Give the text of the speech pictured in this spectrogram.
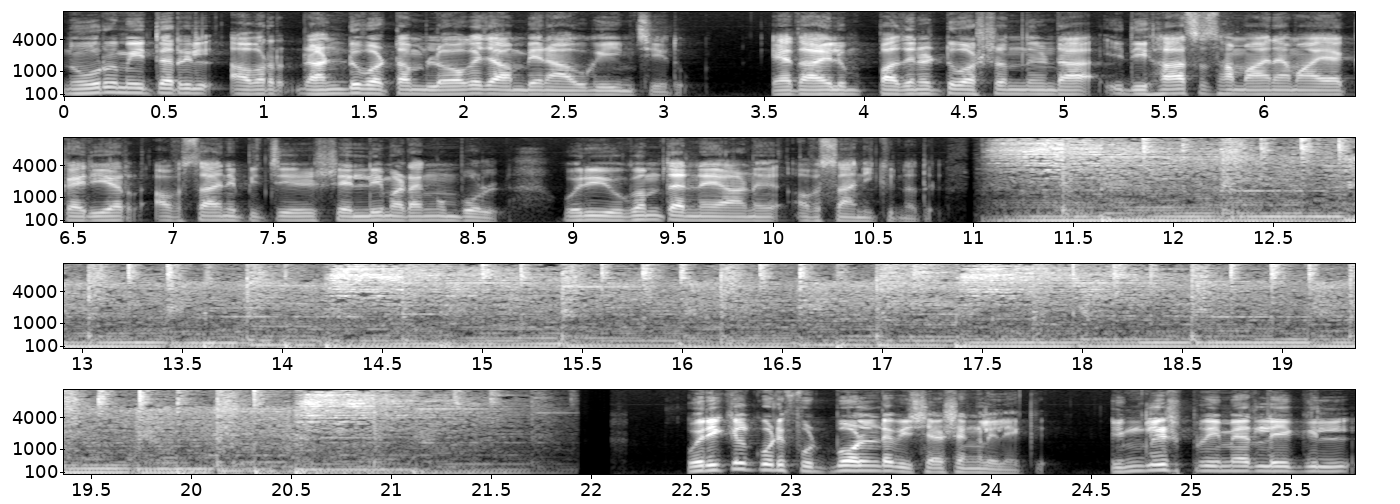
നൂറ് മീറ്ററിൽ അവർ രണ്ടു വട്ടം ലോക ചാമ്പ്യനാവുകയും ചെയ്തു. ഏതായാലും പതിനെട്ട് വർഷം നീണ്ട ഇതിഹാസ സമാനമായ കരിയർ അവസാനിപ്പിച്ച് ഷെല്ലി മടങ്ങുമ്പോൾ ഒരു യുഗം തന്നെയാണ് അവസാനിക്കുന്നത്. ഒരിക്കൽ കൂടി ഫുട്ബോളിന്റെ വിശേഷങ്ങളിലേക്ക്. ഇംഗ്ലീഷ് പ്രീമിയർ ലീഗിൽ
